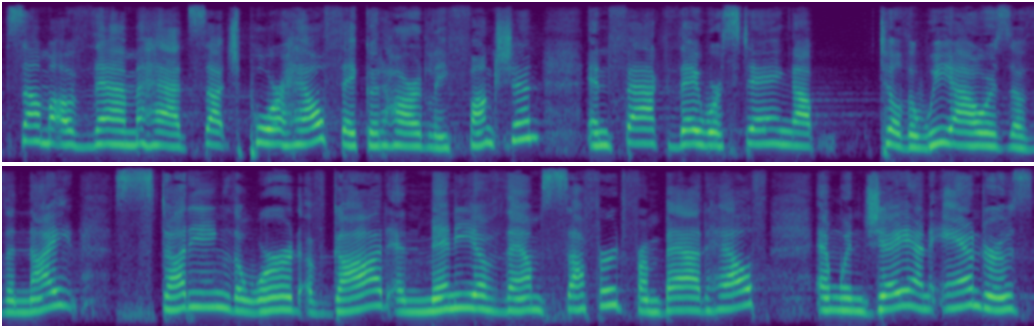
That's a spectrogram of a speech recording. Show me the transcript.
Some of them had such poor health they could hardly function. In fact, they were staying up till the wee hours of the night studying the Word of God, and many of them suffered from bad health. And when J.N. Andrews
